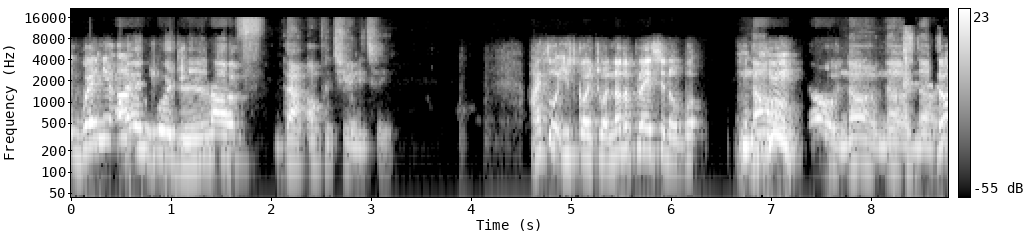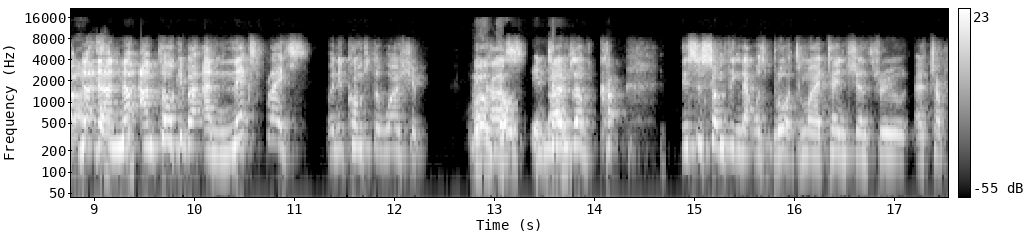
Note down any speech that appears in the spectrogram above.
When you I would love that opportunity. I thought you was going to another place, you know, but no, no, no, no, no. No, no, no, no I'm talking about a next place when it comes to worship. Because well, in terms of this is something that was brought to my attention through a chap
